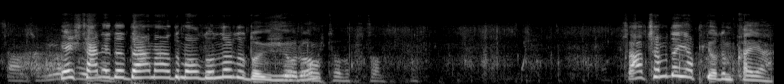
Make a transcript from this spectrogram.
Salçamı Beş tane de damadım oldu onları da Şöyle doyuruyorum. ortalık tutalım. Salçamı da yapıyordum kaya.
